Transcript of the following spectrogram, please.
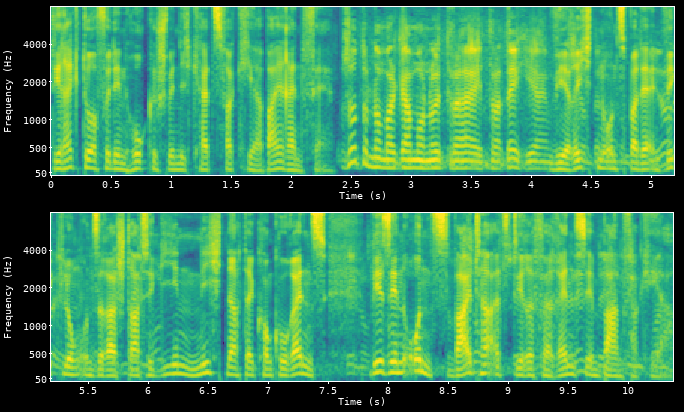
Direktor für den Hochgeschwindigkeitsverkehr bei Renfe. Wir richten uns bei der Entwicklung unserer Strategien nicht nach der Konkurrenz. Wir sehen uns weiter als die Referenz im Bahnverkehr.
